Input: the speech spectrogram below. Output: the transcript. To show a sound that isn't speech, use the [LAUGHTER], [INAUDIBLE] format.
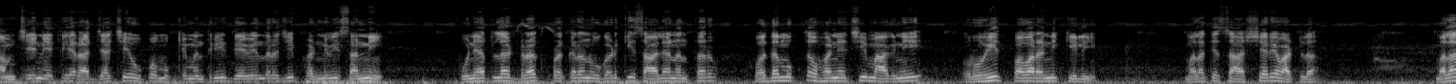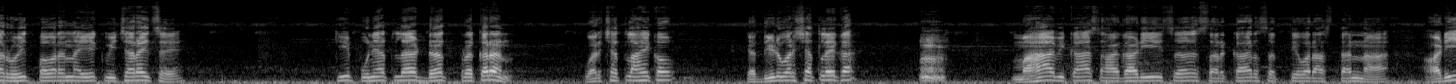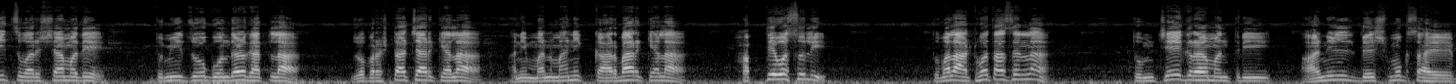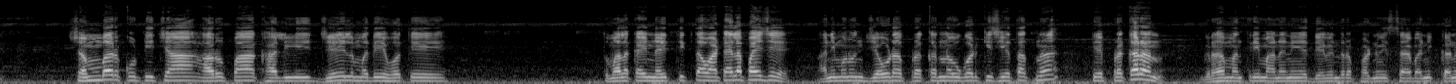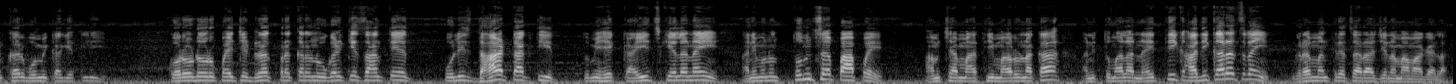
आमचे नेते राज्याचे उपमुख्यमंत्री देवेंद्रजी फडणवीसांनी पुण्यातलं ड्रग प्रकरण उघडकीस आल्यानंतर पदमुक्त होण्याची मागणी रोहित पवारांनी केली. मला त्याचं आश्चर्य वाटलं. मला रोहित पवारांना एक विचारायचं आहे की पुण्यातलं ड्रग प्रकरण वर्षातलं आहे का हो? या दीड वर्षातलं आहे का? [CLEARS THROAT] महाविकास आघाडीचं सरकार सत्तेवर असताना अडीच वर्षामध्ये तुम्ही जो गोंधळ घातला जो भ्रष्टाचार केला आणि मनमानी कारभार केला हप्ते वसुली तुम्हाला आठवत असेल ना? तुमचे गृहमंत्री अनिल देशमुख साहेब शंभर कोटीच्या आरोपाखाली जेलमध्ये होते. तुम्हाला काही नैतिकता वाटायला पाहिजे आणि म्हणून जेवढं प्रकरणं उघडकीस येतात ना ते प्रकरण गृहमंत्री माननीय देवेंद्र फडणवीस साहेबांनी कणखर भूमिका घेतली. करोडो रुपयाचे ड्रग प्रकरण उघडकीस आणतेत. पोलीस धाड टाकतील तुम्ही हे काहीच केलं नाही आणि म्हणून तुमचं पाप आहे. आमच्या माथी मारू नका आणि तुम्हाला नैतिक अधिकारच नाही. गृहमंत्र्याचा राजीनामा मागायला.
